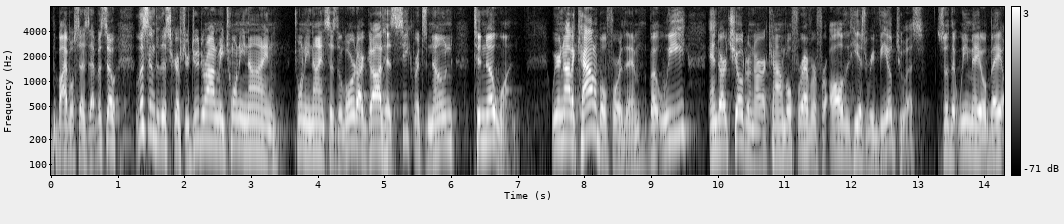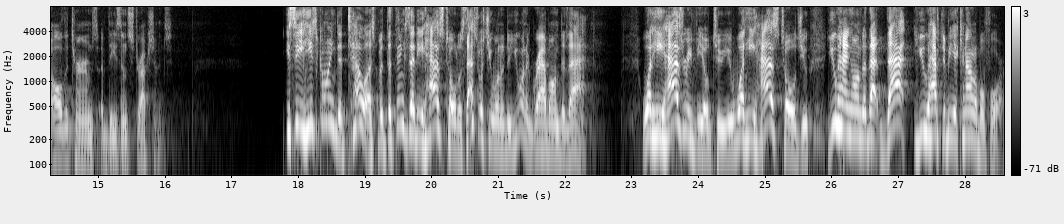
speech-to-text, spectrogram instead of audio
The Bible says that. But so listen to the scripture. Deuteronomy 29 29 says, The Lord our God has secrets known to no one. We are not accountable for them, but we and our children are accountable forever for all that he has revealed to us, so that we may obey all the terms of these instructions. You see, he's going to tell us, but the things that he has told us, that's what you want to do. You want to grab onto that what he has revealed to you, what he has told you, you hang on to that. That you have to be accountable for.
